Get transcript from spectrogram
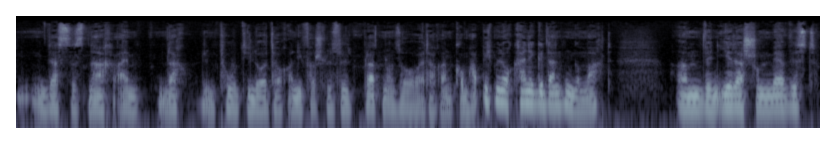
dass es nach einem, nach dem Tod die Leute auch an die verschlüsselten Platten und so weiter rankommen? Habe ich mir noch keine Gedanken gemacht. Ähm, wenn ihr das schon mehr wisst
